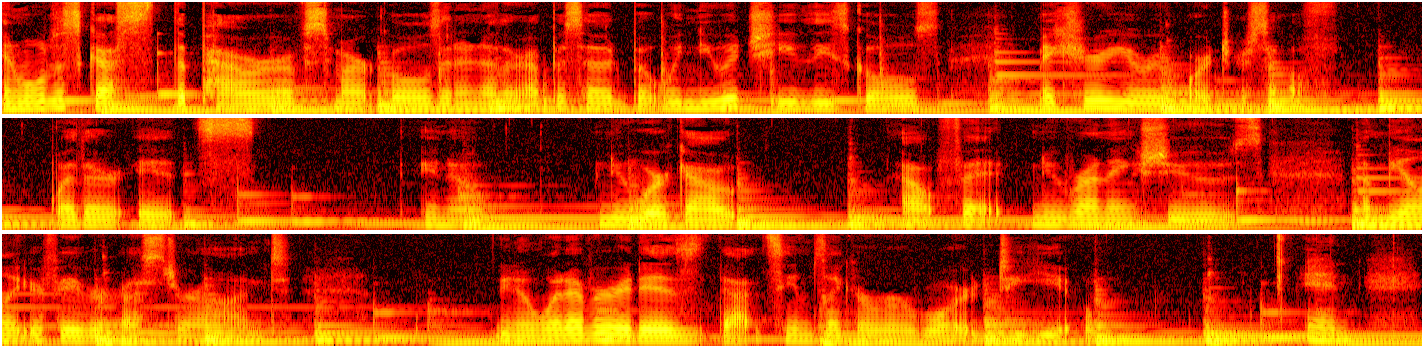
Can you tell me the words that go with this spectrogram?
And we'll discuss the power of SMART goals in another episode. But when you achieve these goals, make sure you reward yourself, whether it's, you know, new workout outfit, new running shoes, a meal at your favorite restaurant, you know, whatever it is that seems like a reward to you. And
